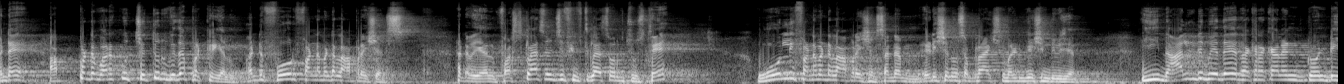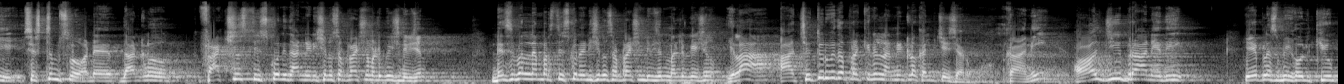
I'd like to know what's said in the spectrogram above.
అంటే అప్పటి వరకు చతుర్విధ ప్రక్రియలు అంటే ఫోర్ ఫండమెంటల్ ఆపరేషన్స్. అంటే ఫస్ట్ క్లాస్ నుంచి ఫిఫ్త్ క్లాస్ వరకు చూస్తే ఓన్లీ ఫండమెంటల్ ఆపరేషన్స్ అంటే ఎడిషన్ సబ్ట్రాక్షన్ మల్టిప్లికేషన్ డివిజన్. ఈ నాలుగింటి మీదే రకరకాలైనటువంటి సిస్టమ్స్లో అంటే దాంట్లో ఫ్రాక్షన్స్ తీసుకొని దాన్ని addition subtraction multiplication division decimal numbers తీసుకుని ఎడిషన్ సబ్ట్రాక్షన్ డివిజన్ మల్టిప్లికేషన్ ఇలా ఆ చతుర్విధ ప్రక్రియలు అన్నింటిలో కలిపి చేశారు. కానీ ఆల్జీబ్రా అనేది A plus B whole cube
